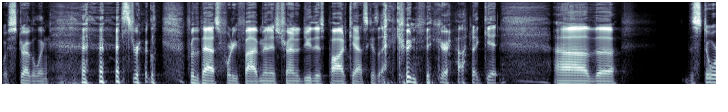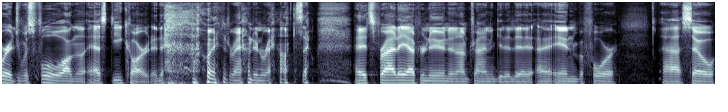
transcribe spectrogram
was struggling, struggling for the past forty five minutes trying to do this podcast because I couldn't figure out how to get uh, the the storage was full on the SD card, and I went round and round. So it's Friday afternoon, and I'm trying to get it uh, in before. Uh, so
